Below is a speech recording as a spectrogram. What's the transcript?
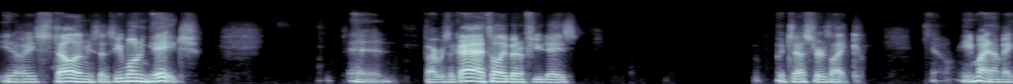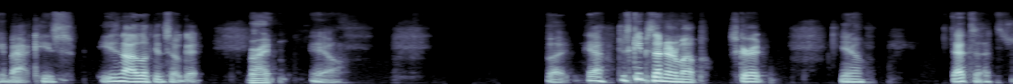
you know, he's telling him, he says he won't engage. And Viper's like, ah, it's only been a few days. But Jester's like, you know, he might not make it back. He's he's not looking so good, right you know. But yeah, just keep sending him up. Screw it. You know, that's that's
